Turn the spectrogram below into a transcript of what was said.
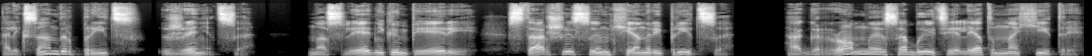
Александр Приц женится. Наследник империи, старший сын Хенри Прица. Огромное событие летом на Хитре.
